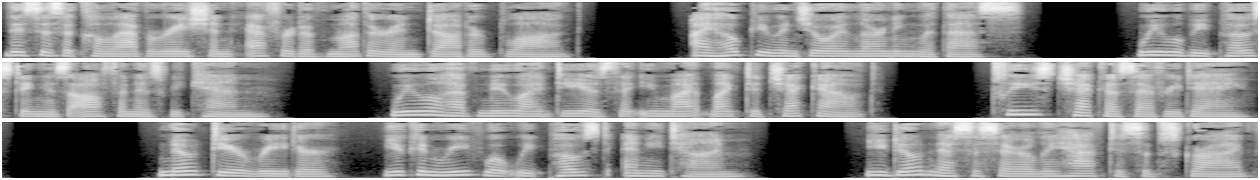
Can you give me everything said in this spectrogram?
This is a collaboration effort of mother and daughter blog. I hope you enjoy learning with us. We will be posting as often as we can. We will have new ideas that you might like to check out. Please check us every day. Note, dear reader, you can read what we post anytime. You don't necessarily have to subscribe.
